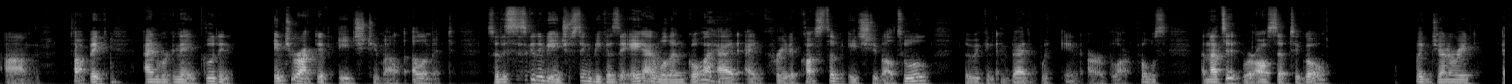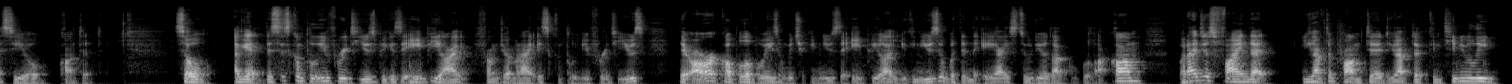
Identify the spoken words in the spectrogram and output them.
um, topic. And we're going to include an interactive HTML element. So this is going to be interesting because the AI will then go ahead and create a custom HTML tool that we can embed within our blog post. And that's it. We're all set to go. Click generate SEO content. So again, this is completely free to use because the API from Gemini is completely free to use. There are a couple of ways in which you can use the API. You can use it within the aistudio.google.com, but I just find that you have to prompt it. You have to continually,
